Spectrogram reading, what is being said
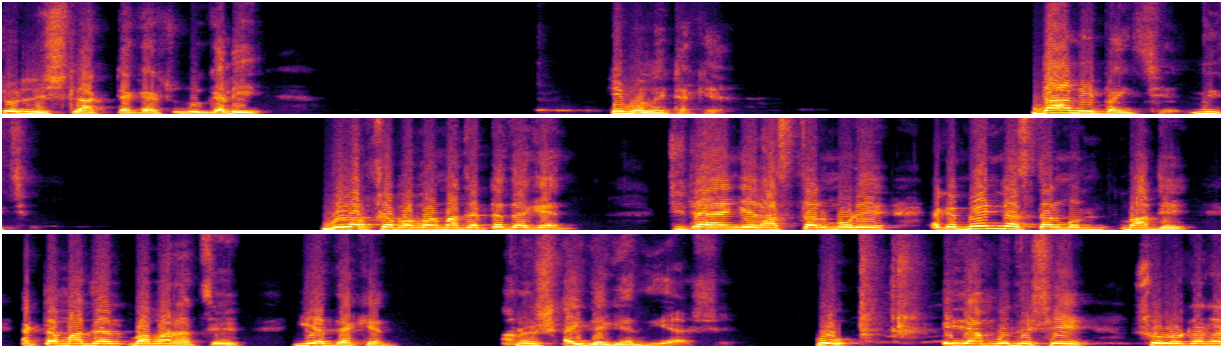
চল্লিশ লাখ টাকা, শুধু খালি কি বলে এটাকে? দানই পাইছে দিচ্ছে গোলাপ বাবার মাজারটা দেখেন চিটাঙ্গে রাস্তার মোড়ে, একটা মেন রাস্তার মাঝে একটা মাজার বাবার আছে। গিয়া দেখেন, মানুষ সাইদে গিয়া দিয়ে আসে। কো, এই যে আমগো দেশে ষোলোটা না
